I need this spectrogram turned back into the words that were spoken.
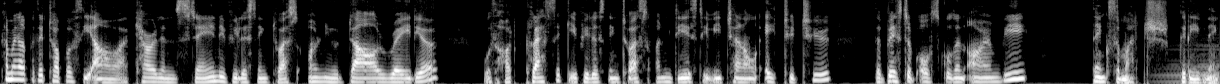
Coming up at the top of the hour, Carolyn Steyn, if you're listening to us on your dial radio with Hot Classic, if you're listening to us on DSTV channel 822, the best of old school and R&B. Thanks so much. Good evening.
